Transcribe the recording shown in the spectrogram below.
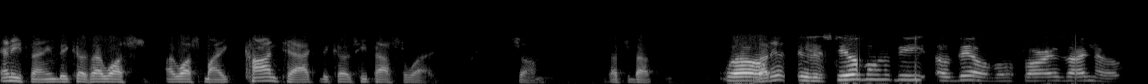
anything because I lost I lost my contact because he passed away. So that's about Well, about it. it is still going to be available, as far as I know.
